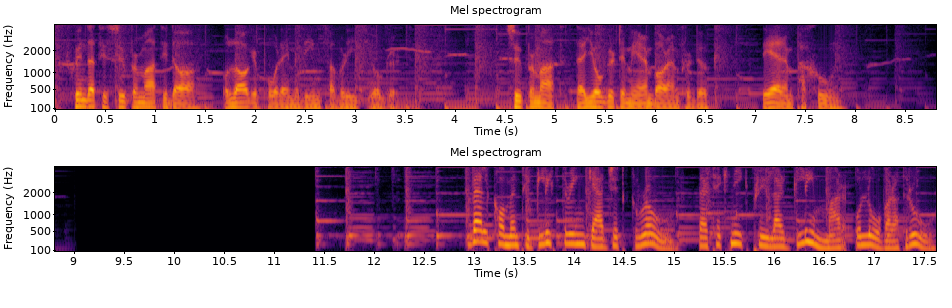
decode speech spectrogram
Skynda till Supermat idag och lager på dig med din favorityoghurt. Supermat, där yoghurt är mer än bara en produkt. Det är en passion. Välkommen till Glittering Gadget Grove, där teknikprylar glimmar och lovar att ro.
